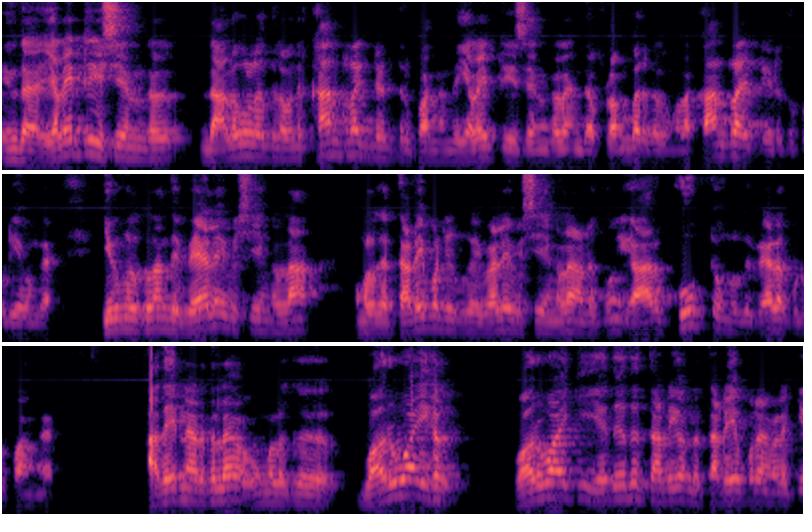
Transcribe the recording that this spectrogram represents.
இந்த எலக்ட்ரீஷியன்கள் இந்த அலுவலகத்தில் வந்து கான்ட்ராக்ட் எடுத்திருப்பாங்க. இந்த எலக்ட்ரீஷியன்கள் இந்த பிளம்பர்கள் இவங்களாம் கான்ட்ராக்ட் எடுக்கக்கூடியவங்க. இவங்களுக்கெல்லாம் இந்த வேலை விஷயங்கள்லாம் உங்களுக்கு தடைப்பட்டிருக்கிற வேலை விஷயங்கள்லாம் நடக்கும். யாரும் கூப்பிட்டு உங்களுக்கு வேலை கொடுப்பாங்க. அதே நேரத்தில் உங்களுக்கு வருவாய்கள் வருவாய்க்கு எது எது தடையோ அந்த தடையப்புறம் விலைக்கு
